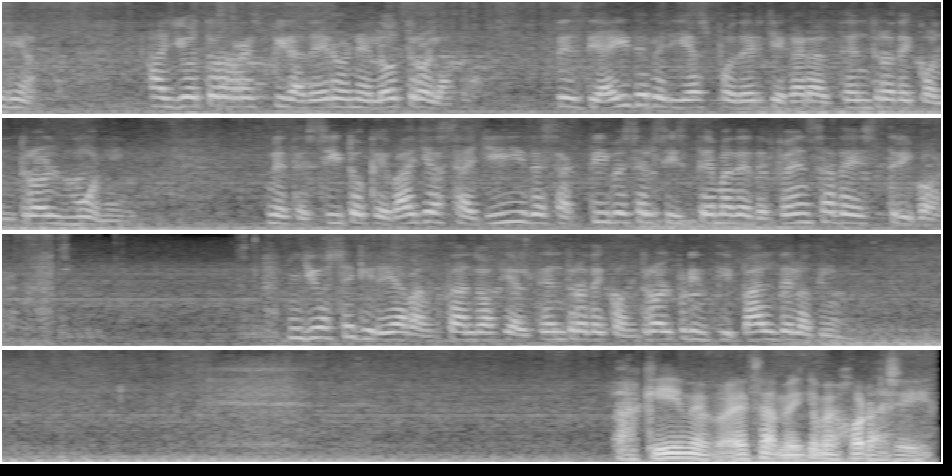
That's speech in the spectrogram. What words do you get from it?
William, hay otro respiradero en el otro lado. Desde ahí deberías poder llegar al centro de control Mooning. Necesito que vayas allí y desactives el sistema de defensa de estribor. Yo seguiré avanzando hacia el centro de control principal del Odín. Aquí me parece a mí que mejor así.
